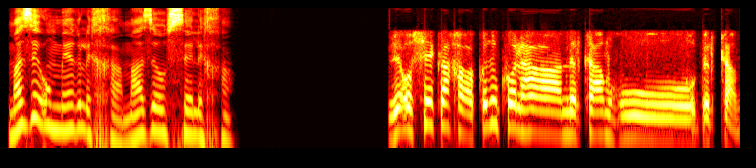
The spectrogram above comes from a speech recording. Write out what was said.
מה זה אומר לך? מה זה... זה עושה לך? זה עושה ככה, קודם כל המרקם הוא מרקם,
